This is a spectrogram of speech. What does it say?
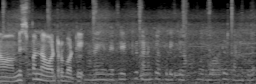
நான் மிஸ் பண்ண வாட்டர் பாட்டில் ஆனால் இது லிட்டர் கணக்கில் குடிக்கலாம். ஒரு பாட்டில் கணக்கில்.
